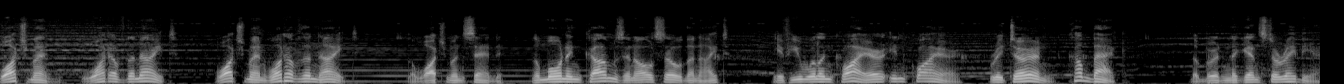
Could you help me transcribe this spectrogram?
Watchman, what of the night? Watchman, what of the night? The watchman said, The morning comes, and also the night. If you will inquire, inquire. Return, come back. The burden against Arabia.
